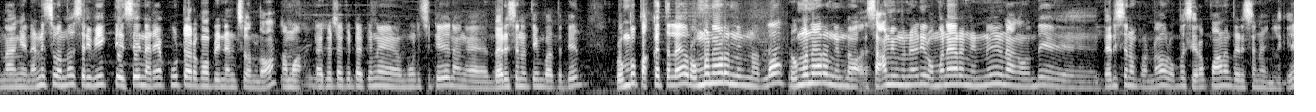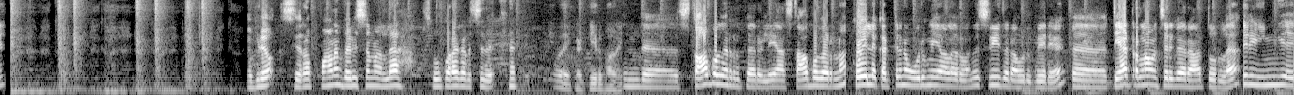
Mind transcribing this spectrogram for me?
நாங்க நினைச்சு வந்தோம் சரி வீக் டேஸ் நிறைய கூட்டம் இருக்கும் அப்படின்னு நினைச்சு வந்தோம். ஆமா. டக்கு டக்கு டக்குன்னு முடிச்சுட்டு நாங்க தரிசனத்தையும் பார்த்துட்டு ரொம்ப பக்கத்துல ரொம்ப நேரம் நின்னோம்ல? ரொம்ப நேரம் நின்னோம். சாமி முன்னாடி ரொம்ப நேரம் நின்று நாங்க வந்து தரிசனம் பண்ணோம். ரொம்ப சிறப்பான தரிசனம் எங்களுக்கு. எப்படியோ சிறப்பான தரிசனம் இல்ல சூப்பரா கிடைச்சது. கட்டியிருப்பாங்க. இந்த ஸ்தாபகர் இருக்காரு இல்லையா? ஸ்தாபகர்னா கோயிலை கட்டின உரிமையாளர் வந்து ஸ்ரீதர் அவர் பேரு. தியேட்டர்லாம் வச்சிருக்காரு ஆத்தூர்ல. சரி இங்க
